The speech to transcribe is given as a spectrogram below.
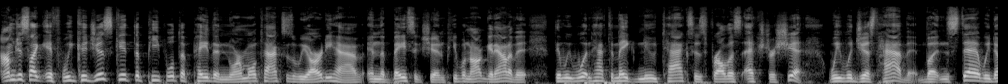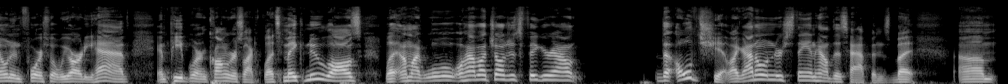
I'm just like, if we could just get the people to pay the normal taxes we already have and the basic shit and people not get out of it, then we wouldn't have to make new taxes for all this extra shit. We would just have it. But instead, we don't enforce what we already have. And people are in Congress like, let's make new laws. And I'm like, well, how about y'all just figure out the old shit? Like, I don't understand how this happens. But, um,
